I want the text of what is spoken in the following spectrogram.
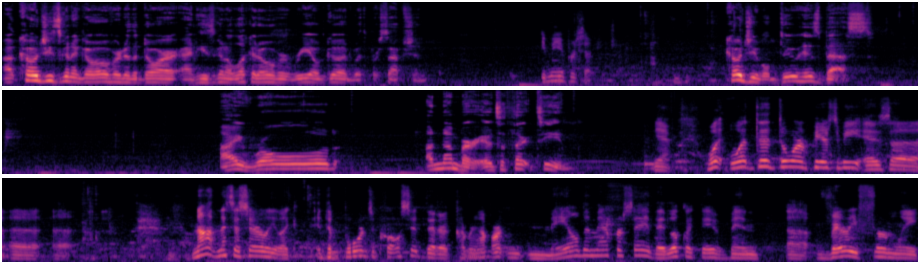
Uh, Koji's gonna go over to the door and he's gonna look it over real good with perception. Give me a perception check. Koji will do his best. I rolled a number. It's a 13. Yeah. What what the door appears to be is a, a, a not necessarily like the boards across it that are covering up aren't nailed in there per se. They look like they've been uh, very firmly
